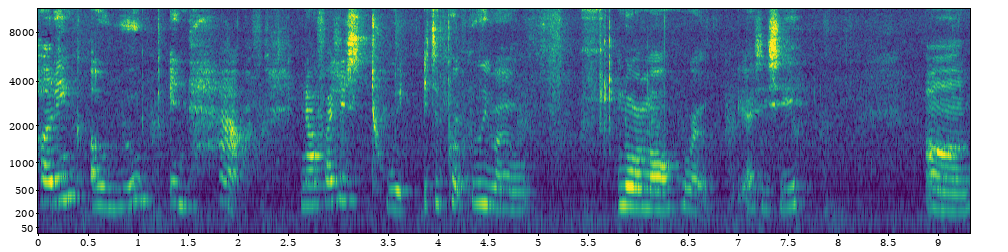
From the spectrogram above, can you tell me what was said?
cutting a rope in half. Just twist, it's a perfectly normal rope, as you see. Um,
